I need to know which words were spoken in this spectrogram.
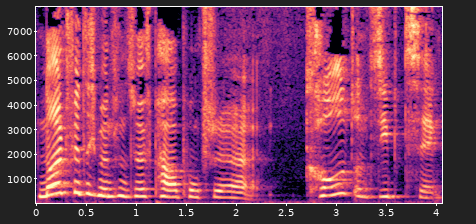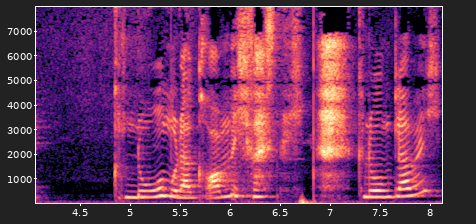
49 Münzen, 12 Powerpunkte Cold und 17 Gnom oder Grom, ich weiß nicht. Gnom, glaube ich.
